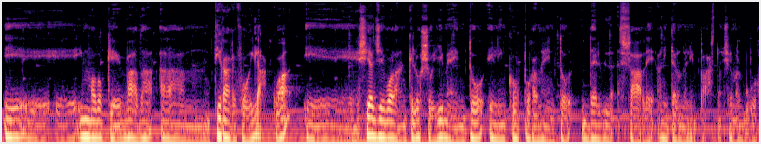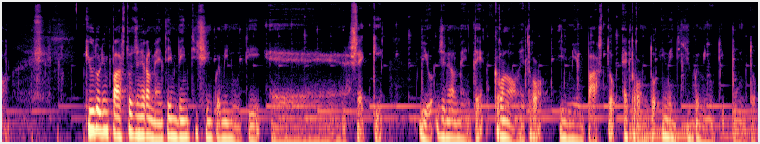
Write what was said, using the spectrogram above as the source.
in modo che vada a mm, tirare fuori l'acqua e si agevola anche lo scioglimento e l'incorporamento del sale all'interno dell'impasto insieme al burro. Chiudo l'impasto generalmente in 25 minuti eh, secchi. Io generalmente cronometro il mio impasto è pronto in 25 minuti, punto.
